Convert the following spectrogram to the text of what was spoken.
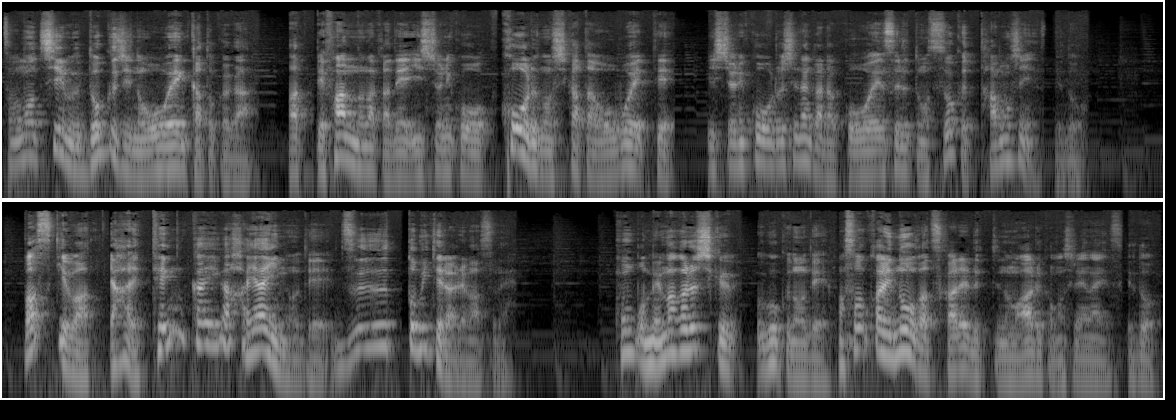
そのチーム独自の応援歌とかがあって、ファンの中で一緒にこう、コールの仕方を覚えて、一緒にコールしながらこう応援するってもすごく楽しいんですけど、バスケはやはり展開が早いので、ずーっと見てられますね。根本目まぐるしく動くので、まあ、その代わり脳が疲れるっていうのもあるかもしれないですけど、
